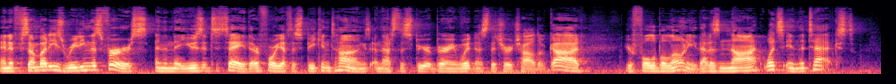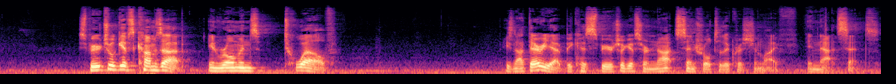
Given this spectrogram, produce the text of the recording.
And if somebody's reading this verse and then they use it to say, therefore you have to speak in tongues, and that's the Spirit bearing witness that you're a child of God, you're full of baloney. That is not what's in the text. Spiritual gifts comes up in Romans 12. He's not there yet because spiritual gifts are not central to the Christian life in that sense.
